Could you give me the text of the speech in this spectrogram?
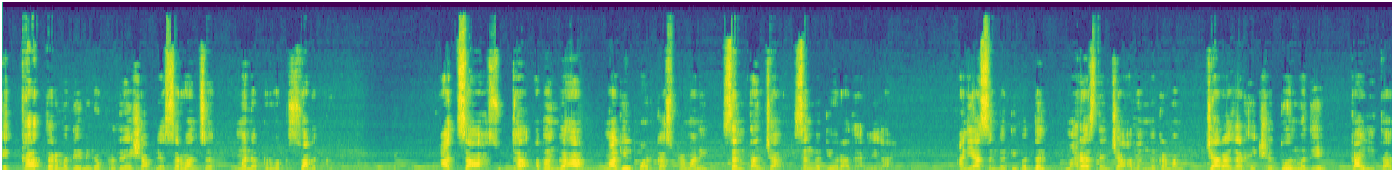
एकाहत्तरमध्ये मी डॉक्टर दिनेश आपल्या सर्वांचं मनपूर्वक स्वागत करतो. आजचा सुद्धा अभंग हा मागील पॉडकास्ट प्रमाणे संतांच्या संगतीवर आधारलेला आहे. आणि या संगतीबद्दल महाराज त्यांच्या अभंग क्रमांक चार हजार एकशे दोन मध्ये काय लिहितात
